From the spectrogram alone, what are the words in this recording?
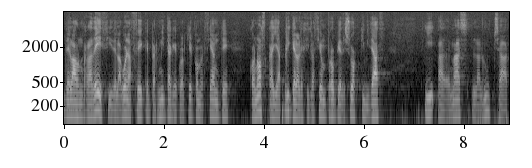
la honradez y de la buena fe que permita que cualquier comerciante conozca y aplique la legislación propia de su actividad y además la lucha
